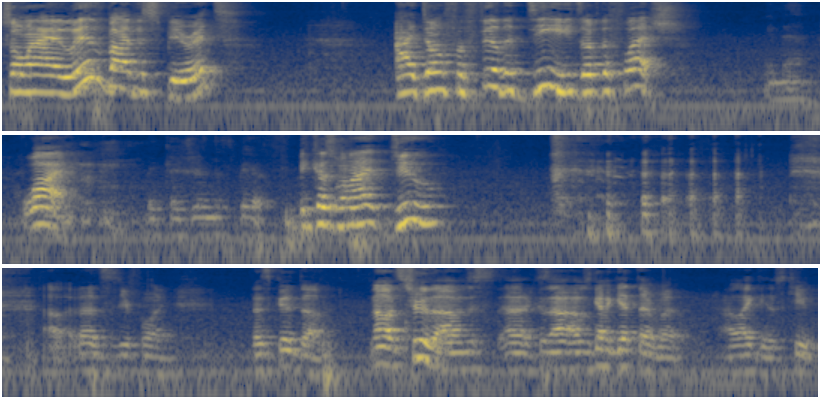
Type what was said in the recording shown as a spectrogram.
So when I live by the Spirit, I don't fulfill the deeds of the flesh. Amen. Why? Because you're in the spirit. Because when I do. oh, that's you're funny. That's good though. No, it's true though. I'm just uh, because I, I was gonna get there, but I like it. It's cute.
